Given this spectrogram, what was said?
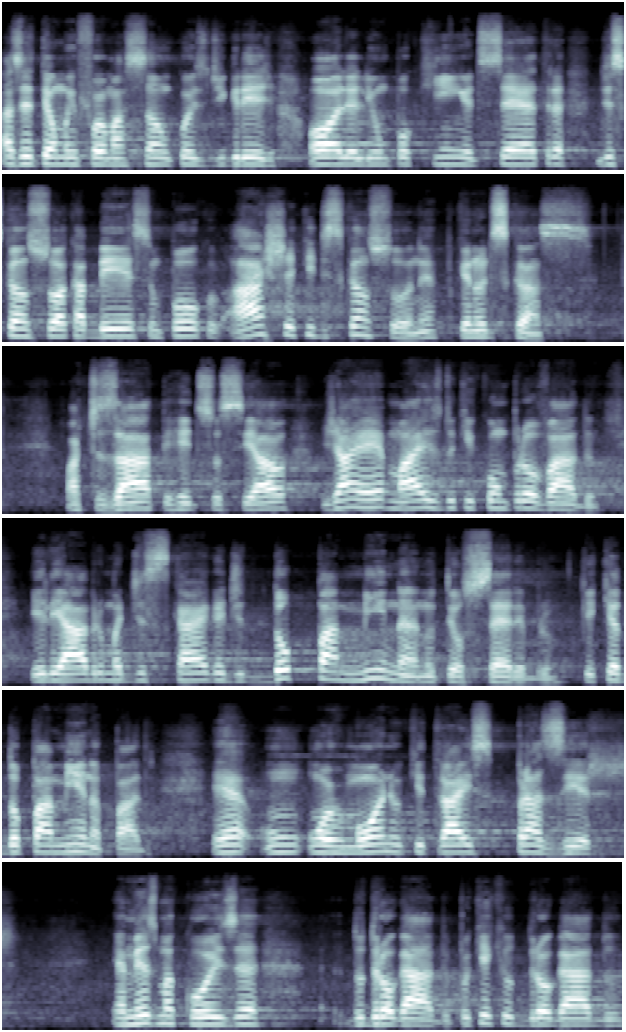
às vezes até uma informação, coisa de igreja, olha ali um pouquinho, etc. Descansou a cabeça um pouco, acha que descansou, né? Porque não descansa. WhatsApp, rede social, já é mais do que comprovado. Ele abre uma descarga de dopamina no teu cérebro. O que é dopamina, padre? É um, hormônio que traz prazer. É a mesma coisa do drogado. Por que, que o drogado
